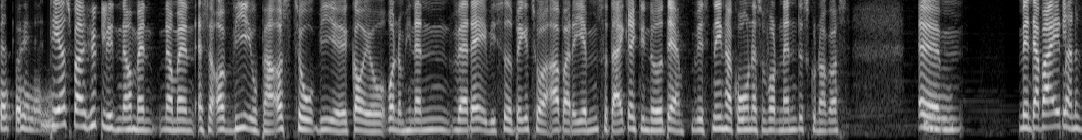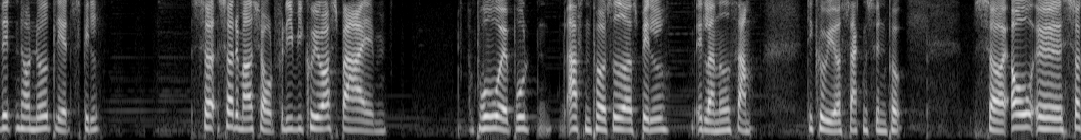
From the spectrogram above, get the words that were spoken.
passe på hinanden. det er også bare hyggeligt, når man, når man altså, og vi er jo bare os to, vi øh, går jo rundt om hinanden hver dag, vi sidder begge to og arbejder hjemme, så der er ikke rigtig noget der. Hvis den ene har corona, så får den anden det skulle nok også. Mm. Øhm, men der er bare et eller andet ved, når noget bliver et spil. Så, så er det meget sjovt, fordi vi kunne jo også bare øhm, bruge, øh, bruge aften på at sidde og spille et eller andet sammen. Det kunne vi også sagtens finde på. Så, og øh, så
